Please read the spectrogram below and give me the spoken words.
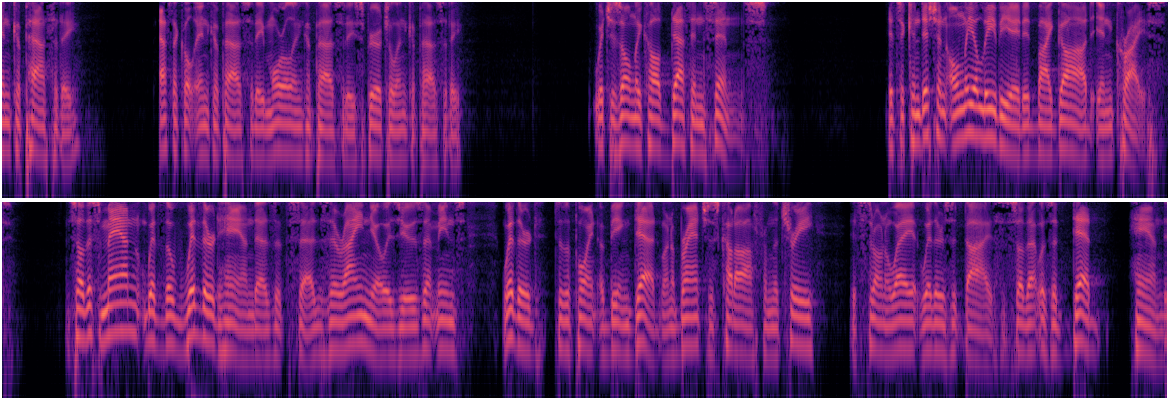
incapacity, ethical incapacity, moral incapacity, spiritual incapacity, which is only called death in sins. It's a condition only alleviated by God in Christ. And so, this man with the withered hand, as it says, zeraino is used. That means withered to the point of being dead. When a branch is cut off from the tree, it's thrown away, it withers, it dies. So, that was a dead hand,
